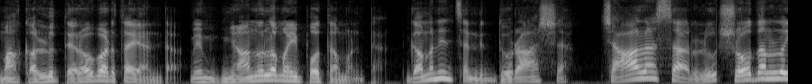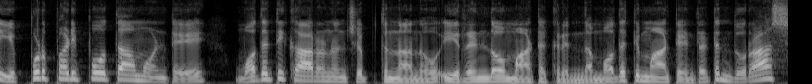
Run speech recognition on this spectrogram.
మా కళ్ళు తెరవబడతాయంట. మేము జ్ఞానులం అయిపోతామంట గమనించండి దురాశ. చాలాసార్లు శోధనలో ఎప్పుడు పడిపోతాము అంటే మొదటి కారణం చెప్తున్నాను ఈ రెండో మాట క్రింద. మొదటి మాట ఏంటంటే దురాశ.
